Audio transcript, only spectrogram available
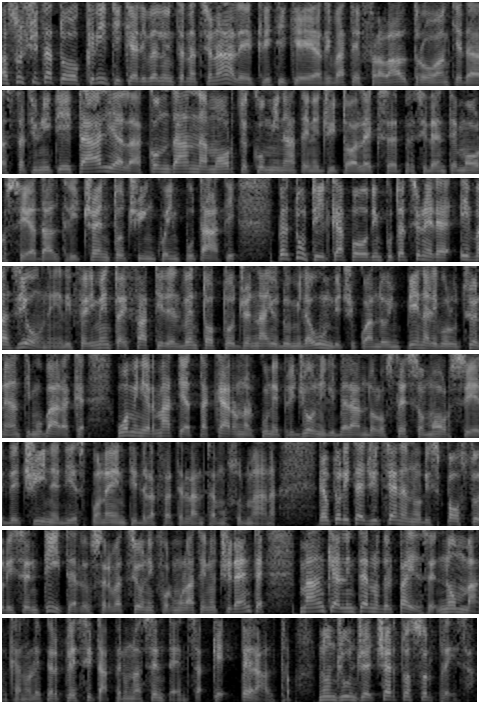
Ha suscitato critiche a livello internazionale, critiche arrivate fra l'altro anche da Stati Uniti e Italia, la condanna a morte comminata in Egitto all'ex presidente Morsi e ad altri 105 imputati. Per tutti il capo d'imputazione era evasione in riferimento ai fatti del 28 gennaio 2011, quando in piena rivoluzione anti-Mubarak uomini armati attaccarono alcune prigioni liberando lo stesso Morsi e decine di esponenti della fratellanza musulmana. Le autorità egiziane hanno risposto risentite alle osservazioni osservazioni formulate in Occidente, ma anche all'interno del paese non mancano le perplessità per una sentenza che, peraltro, non giunge certo a sorpresa.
